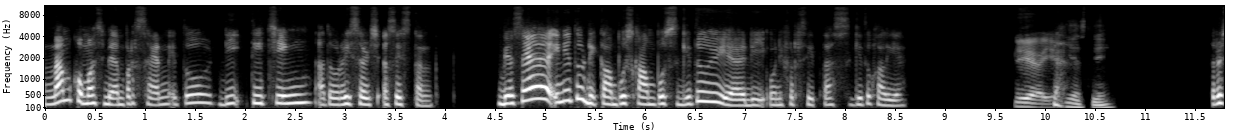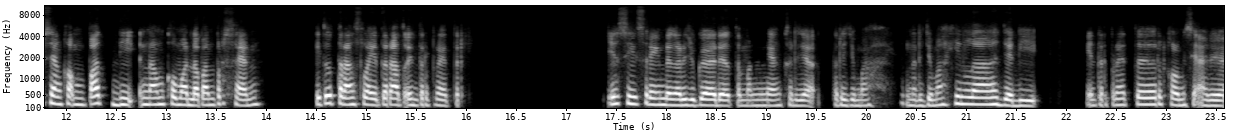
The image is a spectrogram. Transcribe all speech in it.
6,9% itu di teaching atau research assistant. Biasanya ini tuh di kampus-kampus gitu ya, di universitas gitu kali ya. Iya iya. Iya sih. Terus yang keempat di 6,8% itu translator atau interpreter. Ya sih sering dengar juga ada teman yang kerja terjemah nerjemahin lah jadi interpreter kalau misalnya ada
